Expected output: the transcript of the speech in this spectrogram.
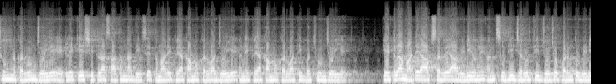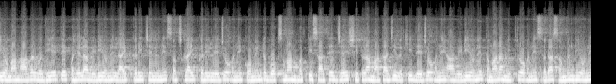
શું ન કરવું જોઈએ એટલે કે શીતળા સાતમના દિવસે તમારે કયા કામો કરવા જોઈએ અને કયા કામો કરવાથી બચવું જોઈએ. એટલા માટે આપ સર્વે આ વિડીયોને અંત સુધી જરૂરથી જોજો, પરંતુ વિડીયોમાં આગળ વધીએ તે પહેલા વિડીયોને લાઇક કરી, ચેનલને સબસ્ક્રાઇબ કરી લેજો અને કોમેન્ટ બોક્સમાં ભક્તિ સાથે જય શીતળા માતાજી લખી દેજો અને આ વિડીયોને તમારા મિત્રો અને સગા સંબંધીઓને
